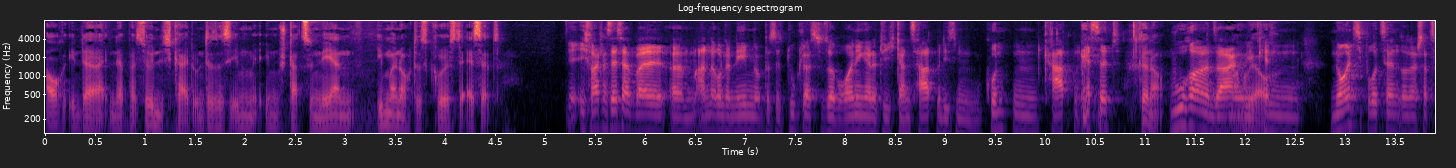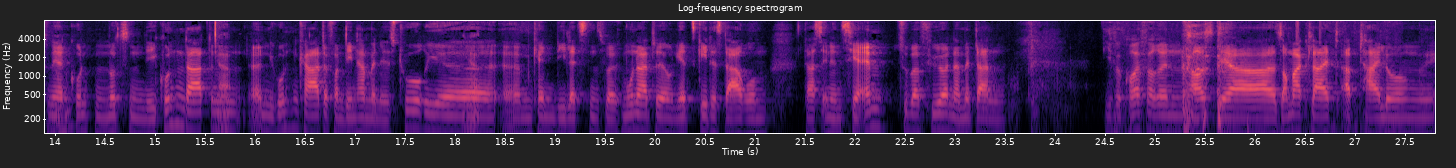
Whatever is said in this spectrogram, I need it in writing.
auch in der, in der Persönlichkeit. Und das ist im, im Stationären immer noch das größte Asset. Ich frage das deshalb, weil ähm, andere Unternehmen, ob das jetzt Douglas oder Bräuninger, natürlich ganz hart mit diesem Kundenkarten-Asset genau. wuchern und sagen, wir, wir kennen 90 Prozent unserer stationären mhm. Kunden nutzen die Kundendaten, ja. äh, die Kundenkarte, von denen haben wir eine Historie, ja. ähm, kennen die letzten zwölf Monate und jetzt geht es darum, das in den CRM zu überführen, damit dann die Verkäuferin aus der Sommerkleidabteilung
